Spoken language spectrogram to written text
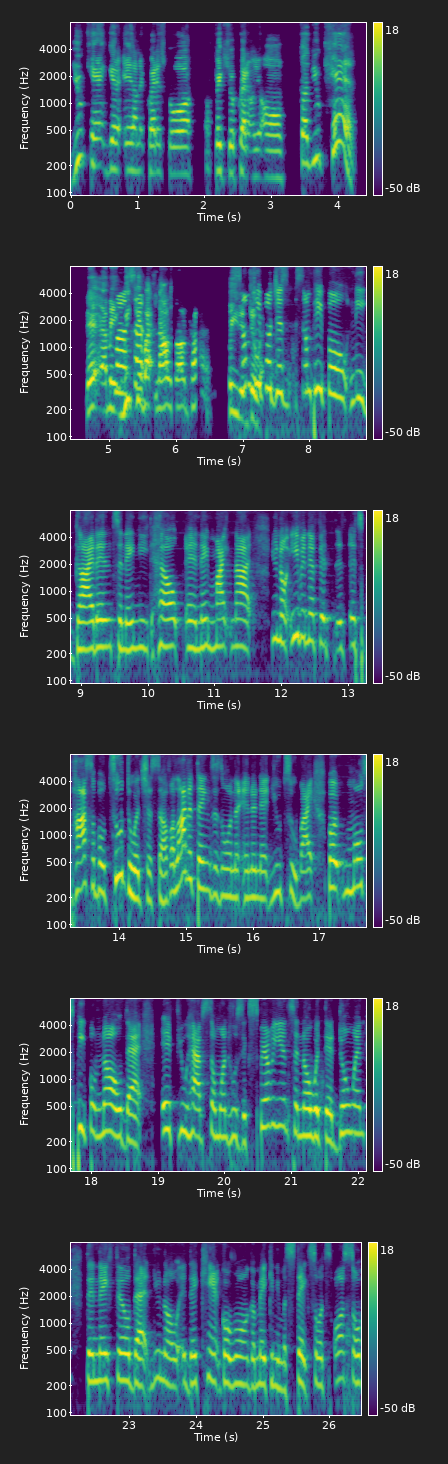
you can't get an 800 credit score or fix your credit on your own because you can. I mean, well, we so, give out knowledge all the time some people it. just some people need guidance and they need help and they might not you know even if it, it, it's possible to do it yourself a lot of things is on the internet youtube right but most people know that if you have someone who's experienced and know what they're doing then they feel that you know they can't go wrong or make any mistakes so it's also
